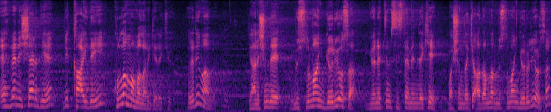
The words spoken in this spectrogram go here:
ehven şer diye bir kaideyi kullanmamaları gerekiyor. Öyle değil mi abi? Yani şimdi Müslüman görüyorsa yönetim sistemindeki başındaki adamlar Müslüman görülüyorsa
